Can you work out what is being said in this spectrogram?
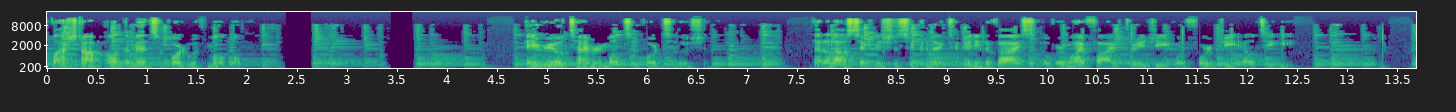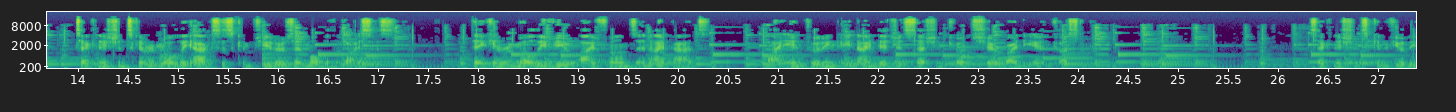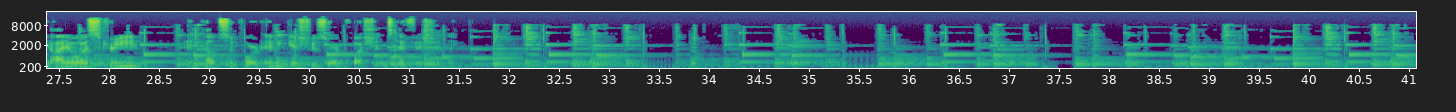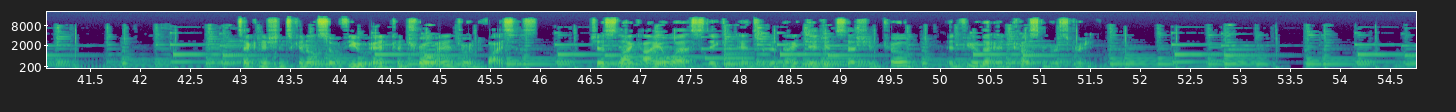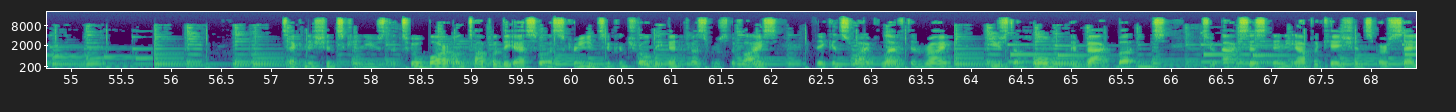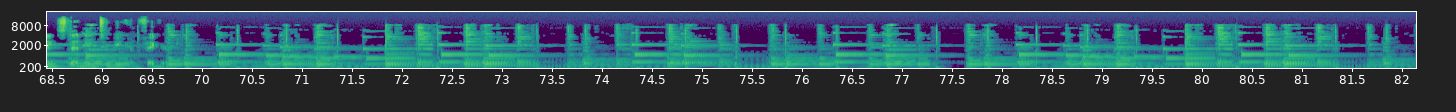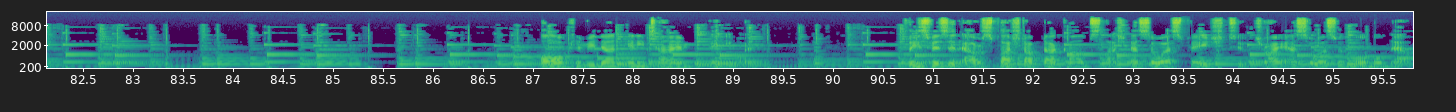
Splashtop on-demand support with mobile. A real-time remote support solution that allows technicians to connect to any device over Wi-Fi, 3G, or 4G LTE. Technicians can remotely access computers and mobile devices. They can remotely view iPhones and iPads by inputting a 9-digit session code shared by the end customer. Technicians can view the iOS screen and help support any issues or questions efficiently. Technicians can also view and control Android devices. Just like iOS, they can enter the 9 digit session code and view the end customer screen. Technicians can use the toolbar on top of the SOS screen to control the end customer's device. They can swipe left and right, use the home and back buttons to access any applications or settings that need to be configured. All can be done anytime, anywhere. Please visit our splashtop.com slash SOS page to try SOS with mobile now.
